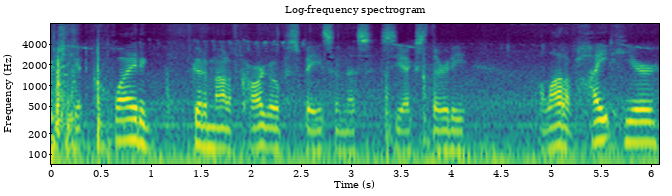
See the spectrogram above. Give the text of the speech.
actually get quite a good amount of cargo space in this CX-30. A lot of height here.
